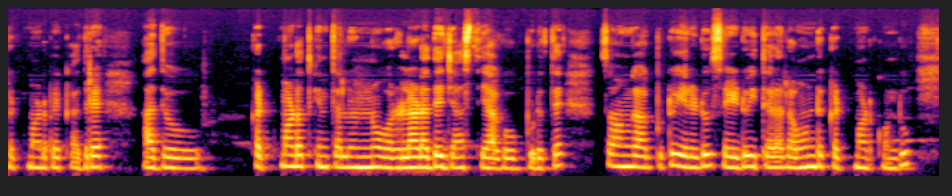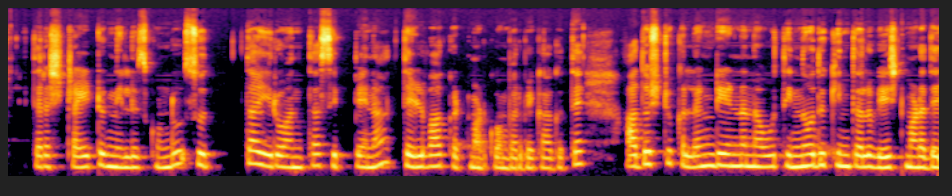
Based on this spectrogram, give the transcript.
ಕಟ್ ಮಾಡಬೇಕಾದ್ರೆ ಅದು ಕಟ್ ಮಾಡೋದ್ಕಿಂತಲೂ ಹೊರಳಾಡೋದೇ ಜಾಸ್ತಿ ಆಗೋಗ್ಬಿಡುತ್ತೆ. ಸೊ, ಹಂಗಾಗ್ಬಿಟ್ಟು ಎರಡು ಸೈಡು ಈ ಥರ ರೌಂಡ್ ಕಟ್ ಮಾಡಿಕೊಂಡು, ಈ ಥರ ಸ್ಟ್ರೈಟಿಗೆ ನಿಲ್ಲಿಸ್ಕೊಂಡು ಸುತ್ತ ಇರುವಂಥ ಸಿಪ್ಪೆನ ತೆಳುವಾಗಿ ಕಟ್ ಮಾಡ್ಕೊಂಬರ್ಬೇಕಾಗುತ್ತೆ ಆದಷ್ಟು ಕಲ್ಲಂಗಡಿ ಹಣ್ಣು ನಾವು ತಿನ್ನೋದಕ್ಕಿಂತಲೂ ವೇಸ್ಟ್ ಮಾಡೋದೇ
